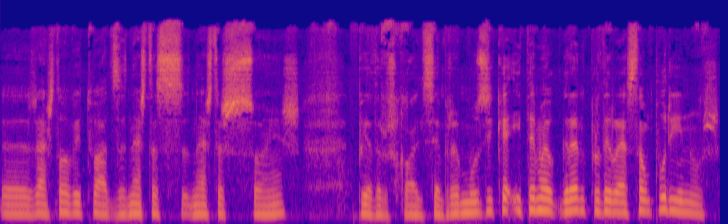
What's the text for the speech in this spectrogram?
uh, já estão habituados a nestas, nestas sessões. Pedro escolhe sempre a música e tem uma grande predileção por hinos.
